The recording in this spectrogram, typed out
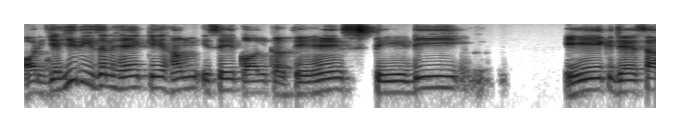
और यही रीजन है कि हम इसे कॉल करते हैं स्टेडी एक जैसा।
